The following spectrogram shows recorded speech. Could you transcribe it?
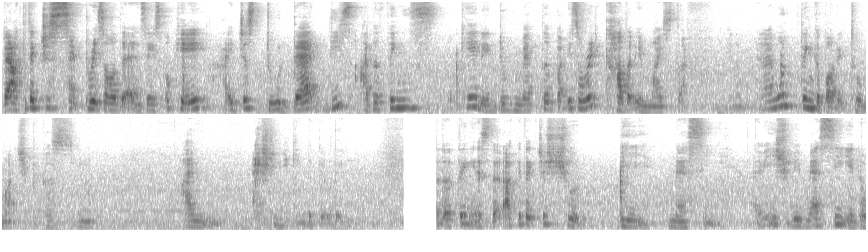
the architecture separates all that and says okay i just do that. These other things okay they do matter but it's already covered in my stuff you know and i won't think about it too much because you know i'm actually making the building. The thing is that architecture should be messy. I mean it should be messy in the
